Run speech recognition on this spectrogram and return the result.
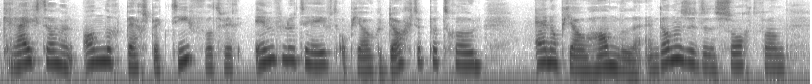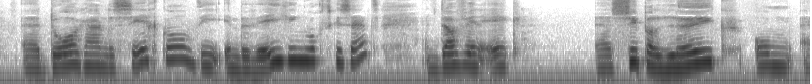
krijgt dan een ander perspectief, wat weer invloed heeft op jouw gedachtepatroon en op jouw handelen. En dan is het een soort van uh, doorgaande cirkel die in beweging wordt gezet. En dat vind ik uh, super leuk om uh,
